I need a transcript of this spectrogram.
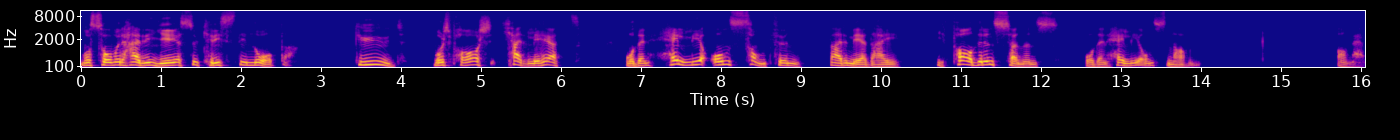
Må så vår Herre Jesu Kristi nåde, Gud, vår Fars kjærlighet og Den hellige ånds samfunn være med deg, i Faderens, Sønnens og Den hellige ånds navn. Amen.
